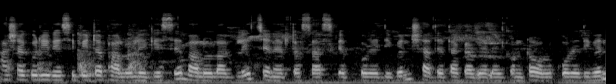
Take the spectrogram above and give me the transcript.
আশা করি রেসিপিটা ভালো লেগেছে। ভালো লাগলে চ্যানেলটা সাবস্ক্রাইব করে দিবেন। সাথে থাকা বেলাইকনটা অল করে দিবেন।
